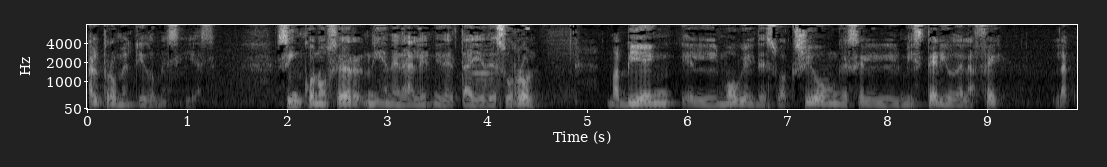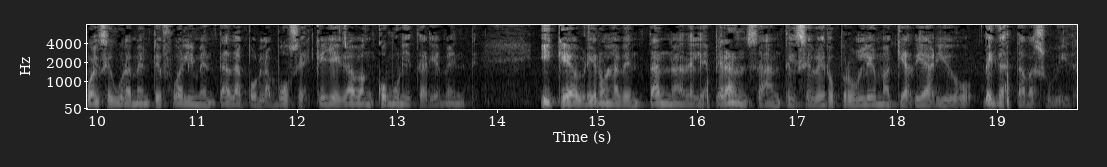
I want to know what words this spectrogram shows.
al prometido Mesías, sin conocer ni generales ni detalles de su rol. Más bien el móvil de su acción es el misterio de la fe, la cual seguramente fue alimentada por las voces que llegaban comunitariamente y que abrieron la ventana de la esperanza ante el severo problema que a diario desgastaba su vida.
